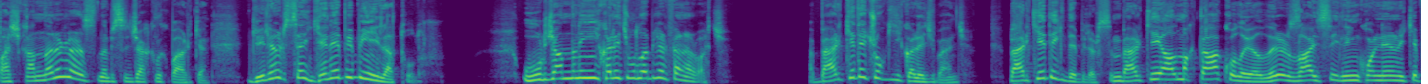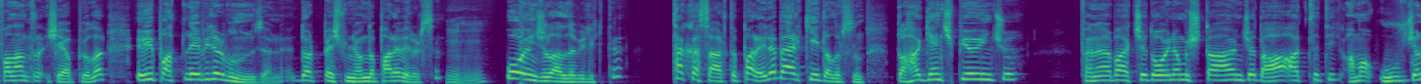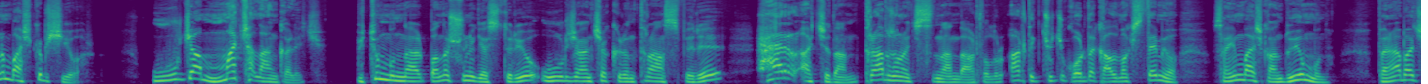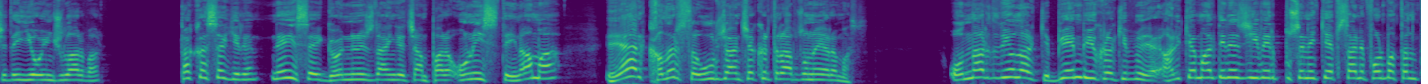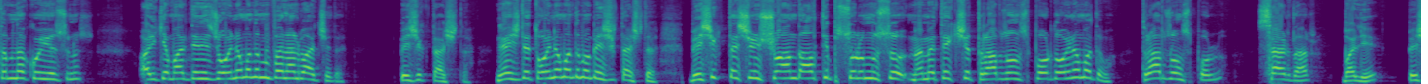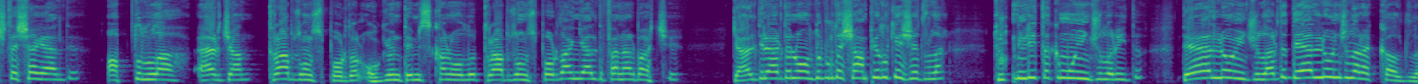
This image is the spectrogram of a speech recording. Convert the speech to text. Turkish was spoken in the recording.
başkanların arasında bir sıcaklık varken gelirse gene bir milat olur. Uğurcan'dan iyi kaleci bulabilir Fenerbahçe. Berke de çok iyi kaleci bence. Berke'ye de gidebilirsin. Berke'yi almak daha kolay olabilir. Zayt'si, Lincoln Henrique falan şey yapıyorlar. Eyüp atlayabilir bunun üzerine. 4-5 milyon da para verirsin. Bu oyuncularla birlikte takas artı parayla Berke'yi de alırsın. Daha genç bir oyuncu. Fenerbahçe'de oynamış daha önce. Daha atletik ama Uğurcan'ın başka bir şeyi var. Uğurcan maç alan kaleci. Bütün bunlar bana şunu gösteriyor. Uğurcan Çakır'ın transferi her açıdan, Trabzon açısından da artı olur. Artık çocuk orada kalmak istemiyor. Sayın Başkan duyun bunu. Fenerbahçe'de iyi oyuncular var. Takasa girin. Neyse gönlünüzden geçen para onu isteyin ama eğer kalırsa Uğurcan Çakır Trabzon'a yaramaz. Onlar da diyorlar ki bir en büyük rakibim Ali Kemal Denizci'yi verip bu seneki efsane forma tanıtımına koyuyorsunuz. Ali Kemal Denizci oynamadı mı Fenerbahçe'de? Beşiktaş'ta. Necdet oynamadı mı Beşiktaş'ta? Beşiktaş'ın şu anda altyapı sorumlusu Mehmet Ekşi Trabzonspor'da oynamadı mı? Trabzonsporlu. Serdar, Bali Beşiktaş'a geldi. Abdullah, Ercan Trabzonspor'dan. O gün Temizkanoğlu Trabzonspor'dan geldi Fenerbahçe. Geldiler de ne oldu? Burada şampiyonluk yaşadılar. Türk milli takım oyuncularıydı. Değerli oyunculardı. Değerli oyuncular kaldılar.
